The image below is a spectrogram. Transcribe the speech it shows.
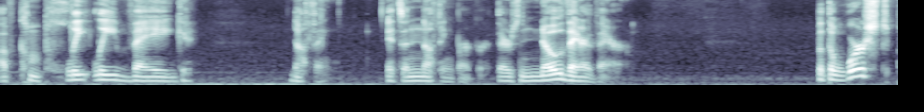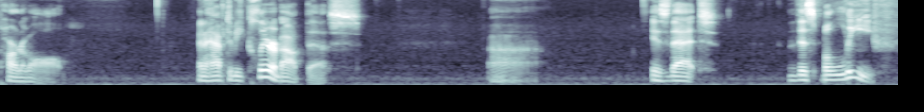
of completely vague nothing. It's a nothing burger. There's no there there. But the worst part of all, and I have to be clear about this, uh, is that this belief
